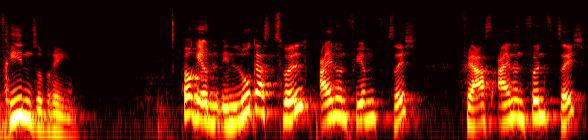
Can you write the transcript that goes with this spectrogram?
Frieden zu bringen. Okay, und in Lukas 12, 51, Vers 51,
